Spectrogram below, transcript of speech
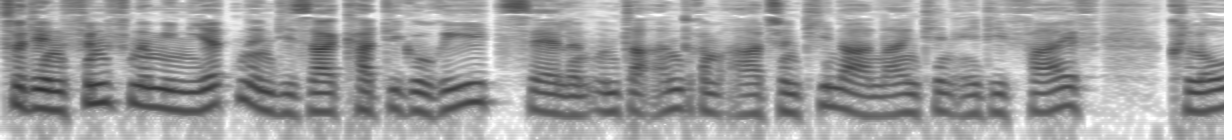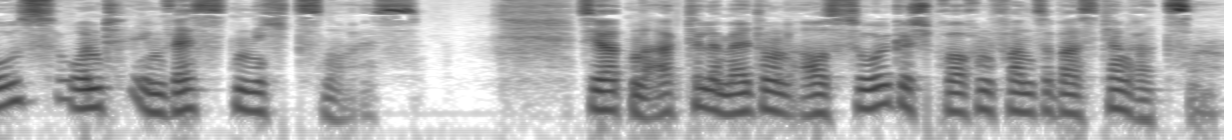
Zu den fünf Nominierten in dieser Kategorie zählen unter anderem Argentina 1985, Close und Im Westen nichts Neues. Sie hatten aktuelle Meldungen aus Seoul, gesprochen von Sebastian Ratzer.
